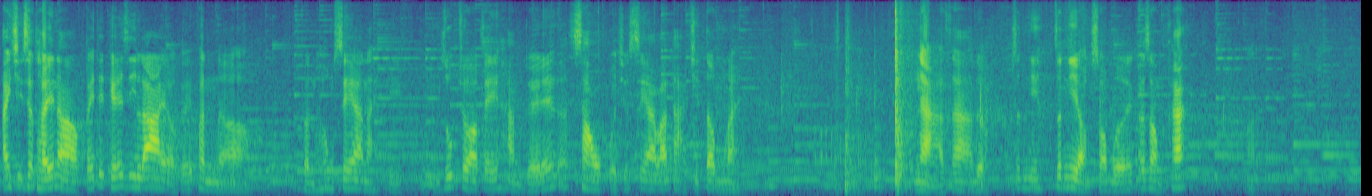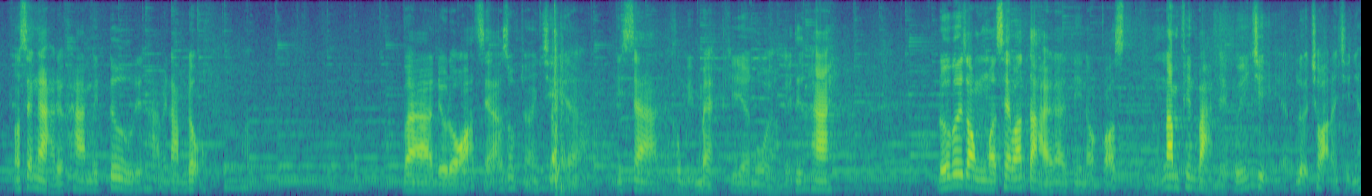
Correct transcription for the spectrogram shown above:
anh chị sẽ thấy là cái thiết kế Z-Line ở cái phần uh, phần hông xe này thì giúp cho cái hàng ghế sau của chiếc xe bán tải chi tông này ngả ra được rất nhiều rất nhiều so với các dòng khác nó sẽ ngả được 24 đến 25 độ và điều đó sẽ giúp cho anh chị à, đi xa không bị mệt khi ngồi ở ghế thứ hai. Đối với dòng à, xe bán tải này thì nó có 5 phiên bản để quý anh chị lựa chọn anh chị nhé.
